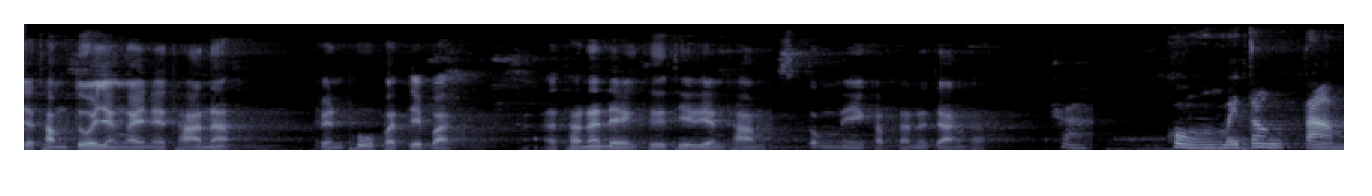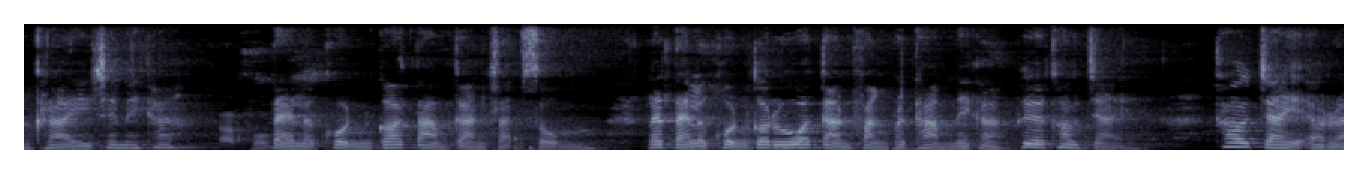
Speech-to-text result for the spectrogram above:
จะทำตัวยังไงในฐานะ เป็นผู้ปฏิบัติอะเท่านั้นเองคือที่เรียนถามตรงนี้ครับท่านอาจารย์ครับค่ะคงไม่ต้องตามใครใช่ไหมคะครับผมแต่ละคนก็ตามการสะสม และแต่ละคนก็รู้ว่าการฟังพระธรรมเนี่ยค่ะเพื่อเข้าใจ เข้าใจอะไร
